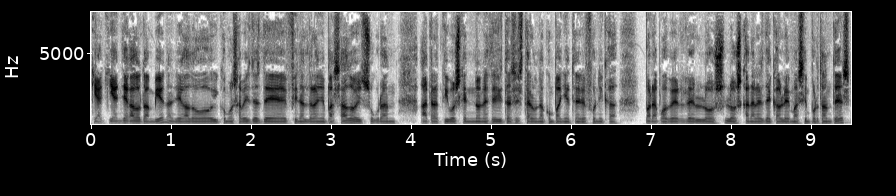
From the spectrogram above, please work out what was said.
que aquí han llegado también, han llegado hoy, como sabéis, desde final del año pasado y su gran atractivo es que no necesitas estar en una compañía telefónica para poder ver los, los canales de cable más importantes.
